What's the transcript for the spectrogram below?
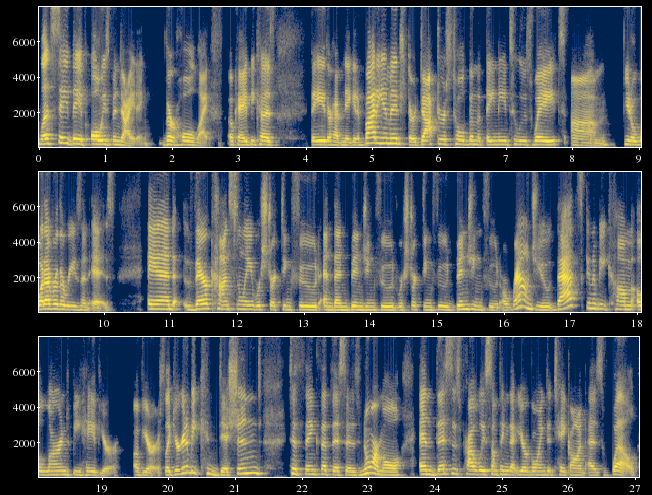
let's say they've always been dieting their whole life, okay? Because they either have negative body image, their doctors told them that they need to lose weight, um, you know, whatever the reason is. And they're constantly restricting food and then binging food, restricting food, binging food around you. That's going to become a learned behavior of yours. Like you're going to be conditioned to think that this is normal and this is probably something that you're going to take on as well.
